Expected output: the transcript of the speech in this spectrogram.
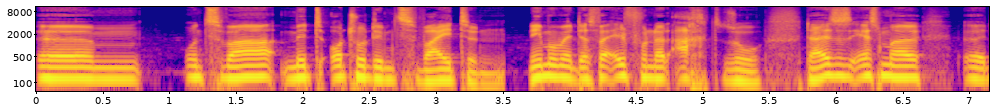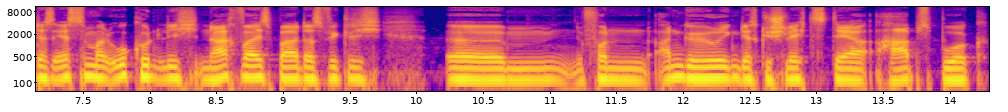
ähm, und zwar mit Otto dem Zweiten. Nee, Moment, das war 1108, so. Da ist es erstmal, äh, das erste Mal urkundlich nachweisbar, dass wirklich ähm, von Angehörigen des Geschlechts der Habsburg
